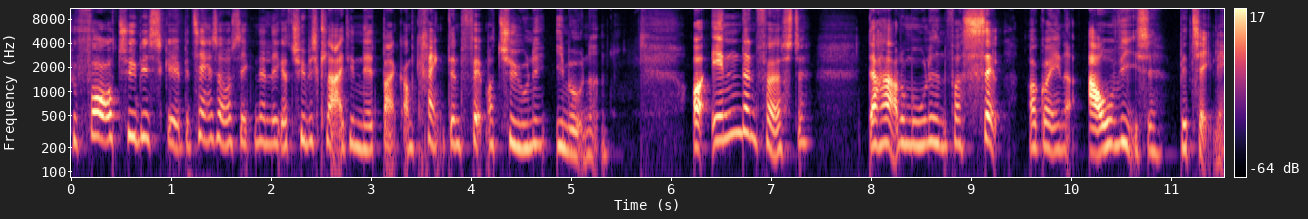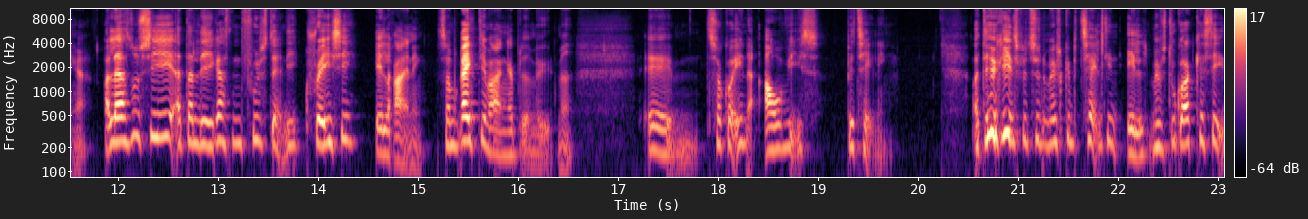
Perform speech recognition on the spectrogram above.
du får typisk, øh, betalingsoversigten den ligger typisk klar i din netbank omkring den 25. i måneden. Og inden den første, der har du muligheden for selv at gå ind og afvise betalinger. Og lad os nu sige, at der ligger sådan en fuldstændig crazy elregning, som rigtig mange er blevet mødt med. Øh, så gå ind og afvis betalingen. Og det er jo ikke ens betydende, at man skal betale din el. Men hvis du godt kan se,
